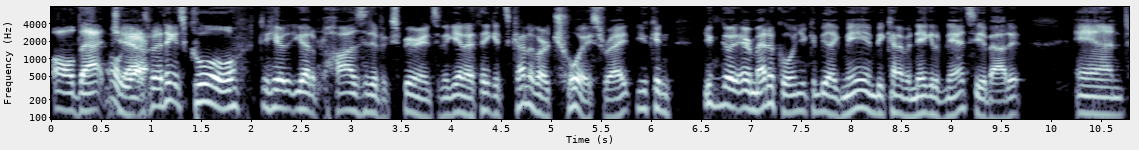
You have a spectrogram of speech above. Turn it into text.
all that jazz. Oh, yeah. But I think it's cool to hear that you had a positive experience. And again, I think it's kind of our choice, right? You can you can go to Air Medical and you can be like me and be kind of a negative Nancy about it, and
